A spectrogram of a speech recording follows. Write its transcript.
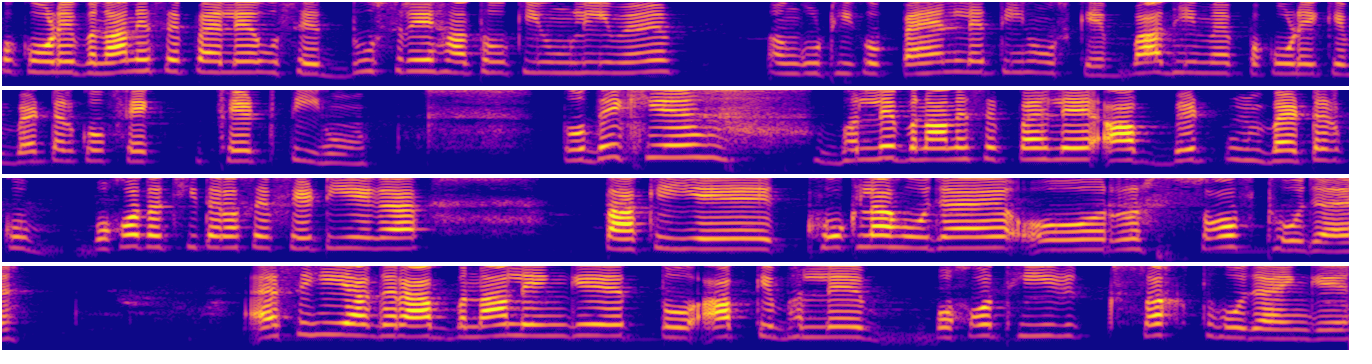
पकोड़े बनाने से पहले उसे दूसरे हाथों की उंगली में अंगूठी को पहन लेती हूँ, उसके बाद ही मैं पकोड़े के बैटर को फेंक, फेंटती हूँ। तो देखिए, भल्ले बनाने से पहले आप बेट, बैटर को बहुत अच्छी तरह से फेंटिएगा ताकि ये खोखला हो जाए और सॉफ्ट हो जाए। ऐसे ही अगर आप बना लेंगे तो आपके भल्ले बहुत ही सख्त हो जाएँगे।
